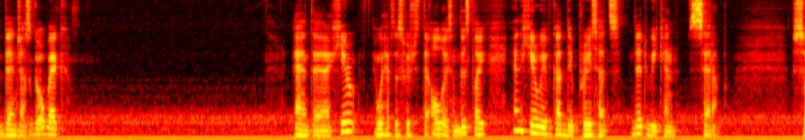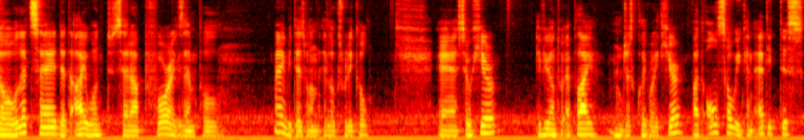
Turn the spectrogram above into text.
then just go back. And uh, here we have to switch to the always on display and here we've got the presets that we can set up. So let's say that I want to set up, for example, maybe this one, it looks really cool. Uh, so here, if you want to apply, just click right here, but also you can edit this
